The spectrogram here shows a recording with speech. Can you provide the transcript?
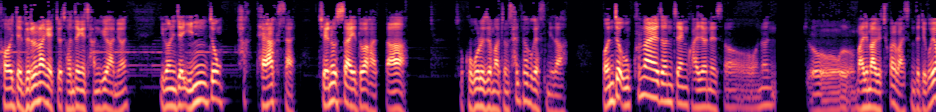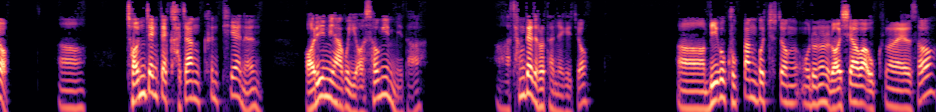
더 이제 늘어나겠죠. 전쟁에 장기화하면. 이건 이제 인종 대학살, 제노사이드와 같다. 그래서 그거를 좀, 좀 살펴보겠습니다. 먼저 우크라이나 전쟁 관련해서는 마지막에 추가로 말씀드리고요. 어, 전쟁 때 가장 큰 피해는 어린이하고 여성입니다. 아, 상대적으로 그렇다는 얘기죠. 어, 미국 국방부 추정으로는 러시아와 우크라이나에서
